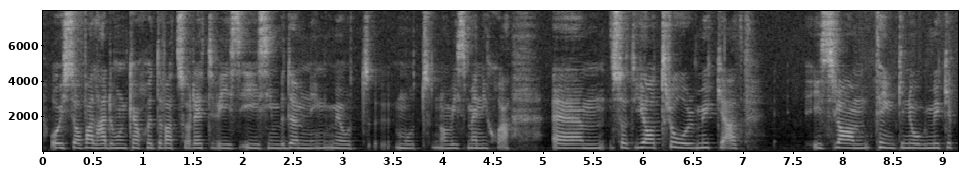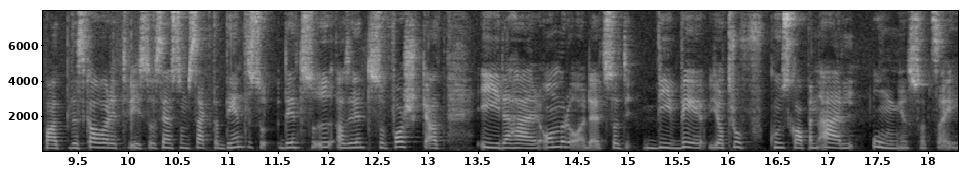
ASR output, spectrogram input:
Och i så fall hade hon kanske inte varit så rättvis i sin bedömning mot, mot någon viss människa. Um, så att jag tror mycket att islam tänker nog mycket på att det ska vara rättvist och sen som sagt att det är inte så, det är inte så, alltså det är inte så forskat i det här området så att vi vet, jag tror kunskapen är ung så att säga.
